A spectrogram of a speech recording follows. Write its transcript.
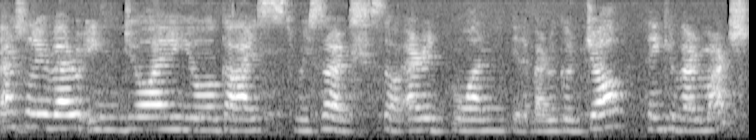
actually very enjoying your guys' research, so everyone did a very good job. Thank you very much.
